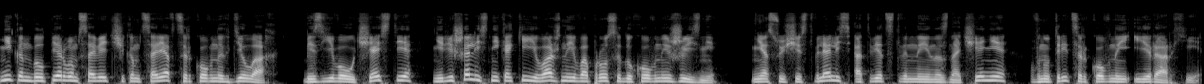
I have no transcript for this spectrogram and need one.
Никон был первым советчиком царя в церковных делах, без его участия не решались никакие важные вопросы духовной жизни, не осуществлялись ответственные назначения внутри церковной иерархии.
